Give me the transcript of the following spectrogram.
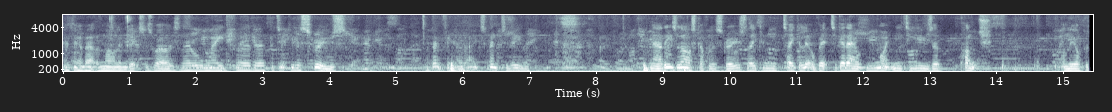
Good thing about the Marlin bits as well is they're all made for the particular screws. I don't think they're that expensive either. Now these last couple of screws, they can take a little bit to get out. You might need to use a punch on the opposite.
